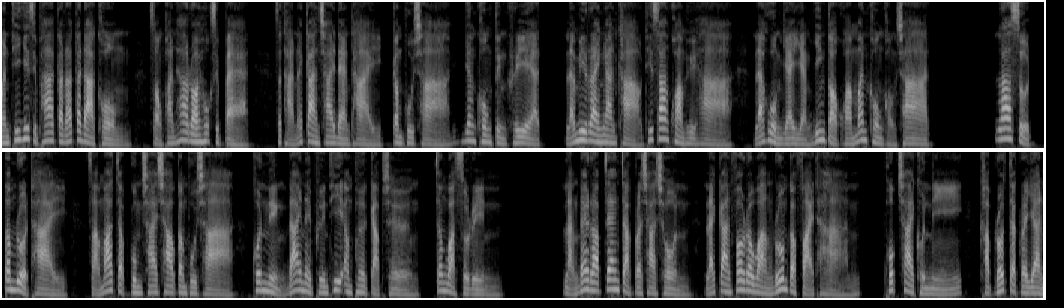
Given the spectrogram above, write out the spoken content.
วันที่ 25 กรกฎาคม 2568 สถานการณ์ชายแดนไทย กัมพูชา ยังคงตึงเครียด และมีรายงานข่าวที่สร้างความฮือฮา และห่วงใยอย่างยิ่งต่อความมั่นคงของชาติ ล่าสุด ตำรวจไทยสามารถจับกลุ่มชายชาวกัมพูชา คนหนึ่งได้ในพื้นที่อำเภอกับเชิง จังหวัดสุรินทร์ หลังได้รับแจ้งจากประชาชน และการเฝ้าระวังร่วมกับฝ่ายทหาร พบชายคนนี้ ขับรถจักรยาน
